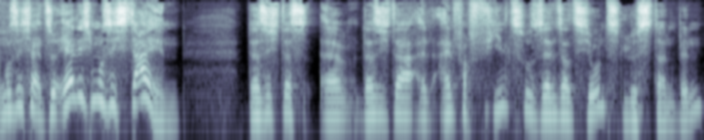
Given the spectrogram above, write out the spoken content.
muss ich halt, so ehrlich muss ich sein, dass ich das, äh, dass ich da halt einfach viel zu sensationslüstern bin,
